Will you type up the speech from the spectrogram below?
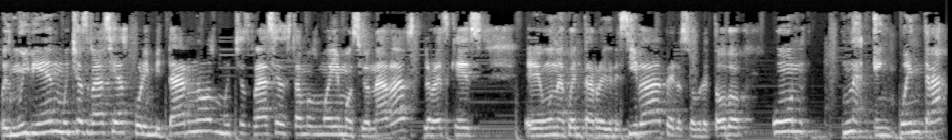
Pues muy bien, muchas gracias por invitarnos, muchas gracias, estamos muy emocionadas. La verdad es que es eh, una cuenta regresiva, pero sobre todo un, una encuentra,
